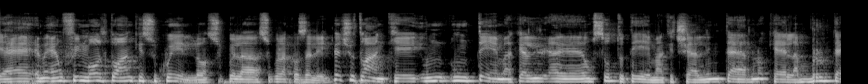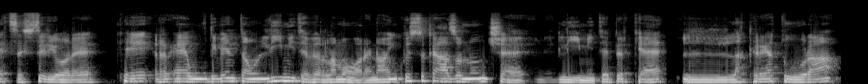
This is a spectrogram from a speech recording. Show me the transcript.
è, è, un film molto anche su quello, su quella, su quella cosa lì. Mi è piaciuto anche un, un tema, che è un sottotema che c'è all'interno, che è la bruttezza esteriore, che un, diventa un limite per l'amore. No? In questo caso non c'è limite, perché la creatura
